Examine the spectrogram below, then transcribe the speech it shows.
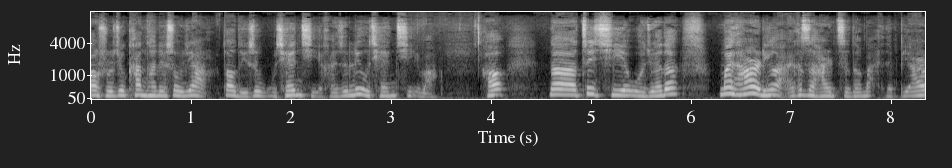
到时候就看它的售价到底是五千起还是六千起吧。好，那这期我觉得 Mate 20 X 还是值得买的，比二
